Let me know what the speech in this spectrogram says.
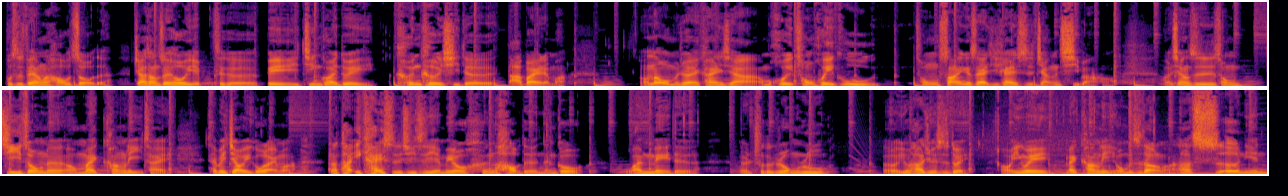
不是非常的好走的。加上最后也这个被金块队很可惜的打败了嘛。哦，那我们就来看一下，我们回从回顾从上一个赛季开始讲起吧。好像是从季中呢，哦，麦康利才才被交易过来嘛。那他一开始其实也没有很好的能够完美的呃这个融入呃犹他爵士队哦，因为麦康利我们知道了嘛，他十二年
